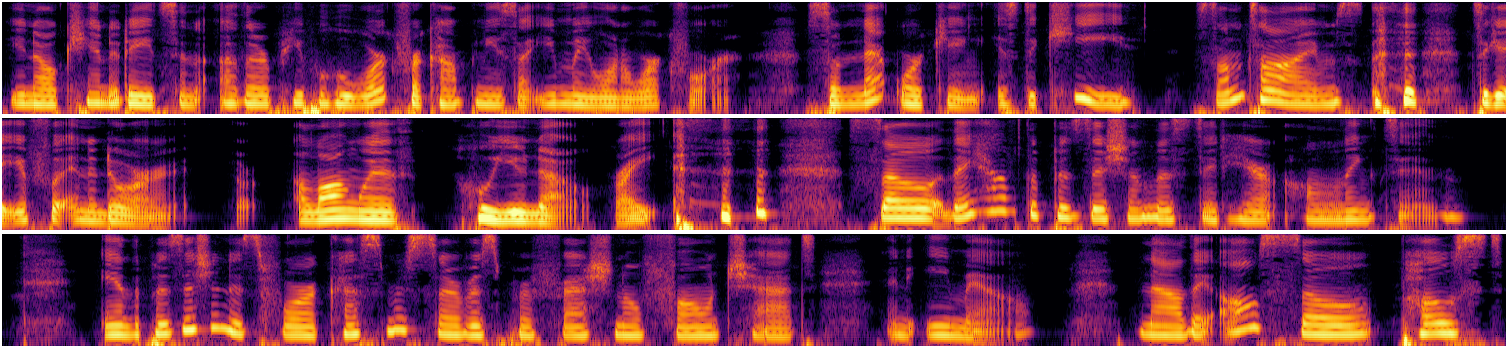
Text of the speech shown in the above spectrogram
you know, candidates and other people who work for companies that you may want to work for. So networking is the key sometimes to get your foot in the door along with who you know, right? so they have the position listed here on LinkedIn. And the position is for customer service professional phone chat and email. Now they also post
